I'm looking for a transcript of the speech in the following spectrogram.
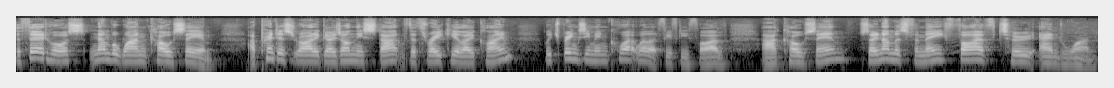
The third horse, number one, Colosseum. Apprentice rider goes on this start with a three kilo claim, which brings him in quite well at 55, uh, Sam. So numbers for me, 5, 2 and 1.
